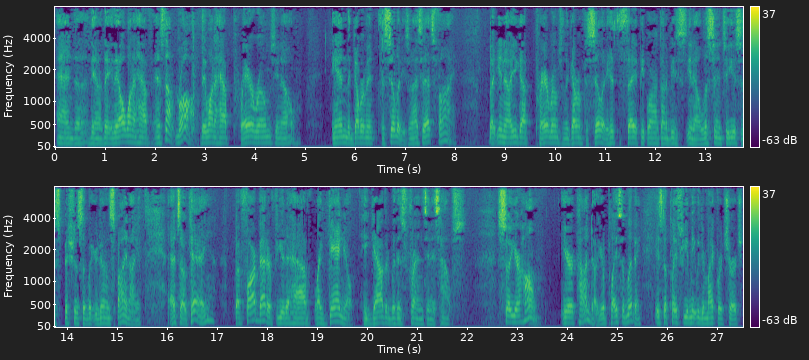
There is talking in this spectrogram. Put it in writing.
And uh, you know, they, they all want to have, and it's not wrong, they want to have prayer rooms, you know, in the government facilities. And I say, that's fine. But you know, you got prayer rooms in the government facility. Who's to say people aren't going to be, you know, listening to you, suspicious of what you're doing, spying on you? That's okay. But far better for you to have, like Daniel, he gathered with his friends in his house. So your home your condo, your place of living, is the place where you meet with your micro church.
